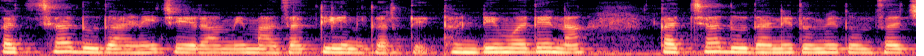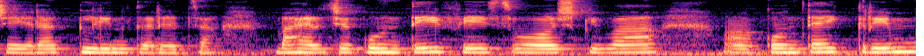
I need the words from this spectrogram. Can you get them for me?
कच्च्या दुधाने चेहरा मी माझा क्लीन करते. थंडीमध्ये ना कच्च्या दुधाने तुम्ही तुमचा चेहरा क्लीन करत जा. बाहेरचे कोणतेही फेस वॉश किंवा कोणत्याही क्रीम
